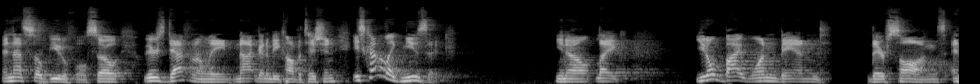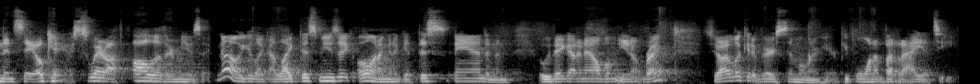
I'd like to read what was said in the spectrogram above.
And that's so beautiful. So there's definitely not going to be competition. It's kind of like music. You know, like you don't buy one band their songs and then say, okay, I swear off all other music. No, you're like, I like this music. Oh, and I'm going to get this band. And then, oh, they got an album, you know, right? So I look at it very similar here. People want a variety.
